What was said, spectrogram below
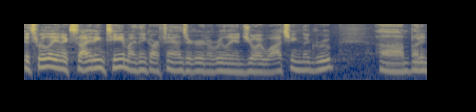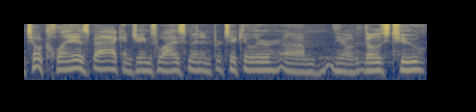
it's really an exciting team. I think our fans are going to really enjoy watching the group. Um, but until Klay is back and James Wiseman in particular, um, you know, those two,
